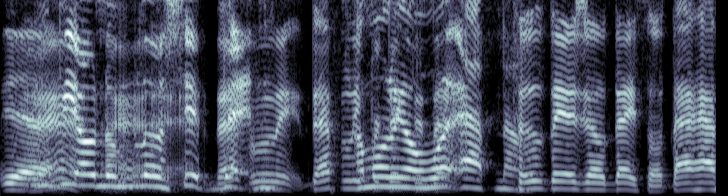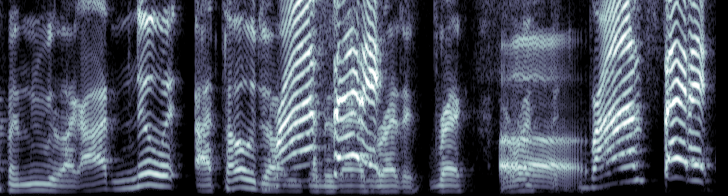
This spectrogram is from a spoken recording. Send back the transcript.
Yeah. Just be on them little shit betting. Definitely, definitely. I'm only on predicted one app now. Tuesday is your day, so if that happened, you be like, I knew it. I told y'all. Ryan said getting his ass it. Ready, re- Uh, Ron said it.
